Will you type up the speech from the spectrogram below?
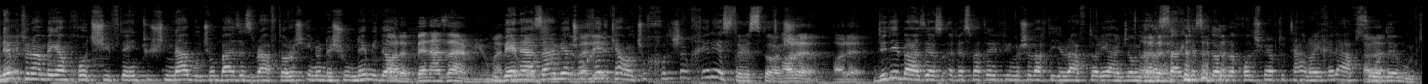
نمی‌تونم بگم خودشیفته این توش نبود چون بعضی از رفتاراش اینو نشون نمی‌داد. آره به نظر می به نظر میاد چون خیلی کمال چون خودش هم خیلی استرس داشت. آره آره. دیدی بعضی از قسمت های فیلمش وقتی یه رفتاری انجام می‌داد آره. سر کسی داد به خودش می‌رفت تو تنهایی خیلی افسرده آره. بود.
